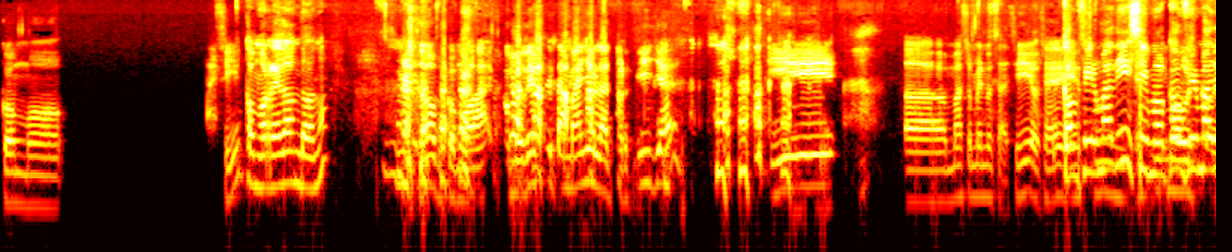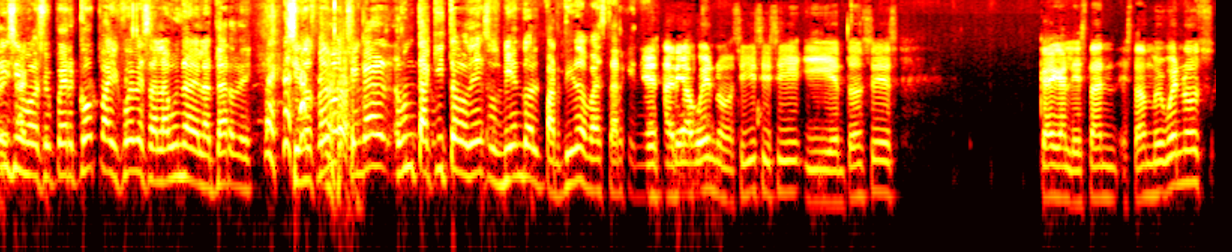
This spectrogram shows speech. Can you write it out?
como así. Como redondo, ¿no? No, como, como de este tamaño la tortilla y ah, más o menos así, o sea. Confirmadísimo, confirmadísimo. Supercopa y jueves a la una de la tarde. Si nos podemos chingar un taquito de esos viendo el partido, va a estar genial. Estaría bueno, sí, sí, sí. Y entonces, cáiganle, están, están muy buenos.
